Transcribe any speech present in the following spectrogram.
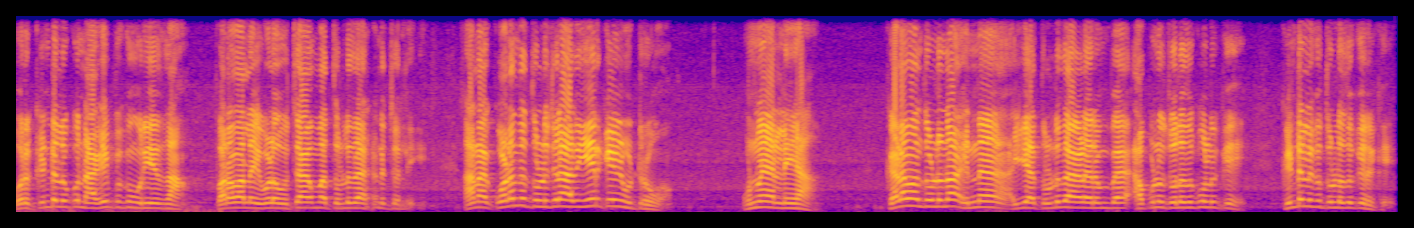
ஒரு கிண்டலுக்கும் நகைப்புக்கும் உரியது தான் பரவாயில்ல இவ்வளோ உற்சாகமாக துள்ளுதாகன்னு சொல்லி. ஆனால் குழந்தை துள்ளுச்சுன்னா அது இயற்கைன்னு விட்டுருவோம். உண்மையா இல்லையா? கிழவன் துள்ளுனா என்ன ஐயா துள்ளுதாக ரொம்ப அப்படின்னு சொல்லதுக்கும் இருக்குது கிண்டலுக்கு துள்ளதுக்கும் இருக்குது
